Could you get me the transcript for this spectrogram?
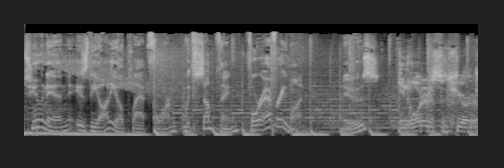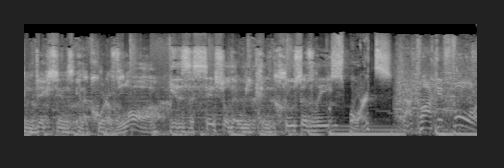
TuneIn is the audio platform with something for everyone. News, In order to secure convictions in a court of law, it is essential that we conclusively sports, Got clock at four.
